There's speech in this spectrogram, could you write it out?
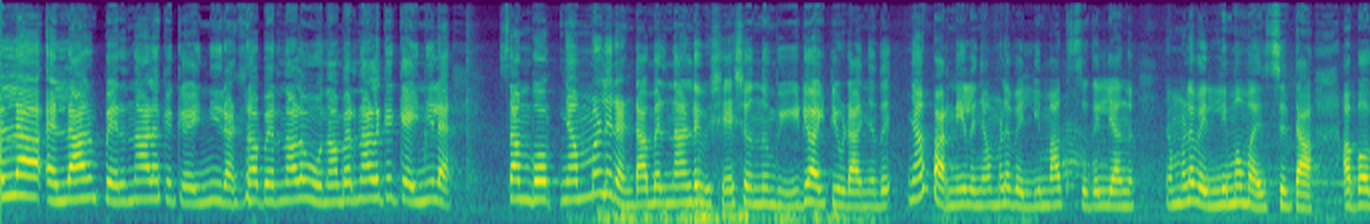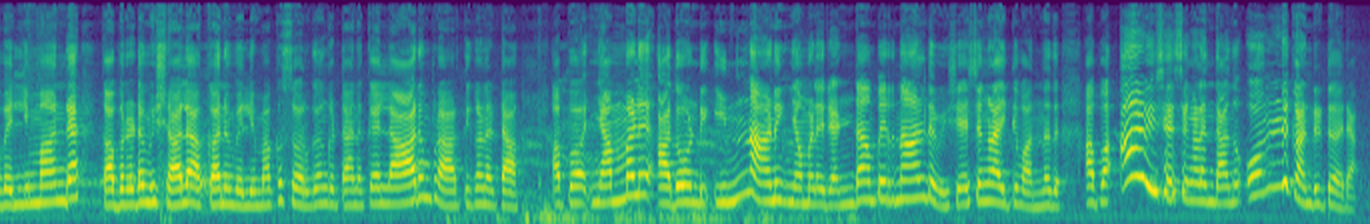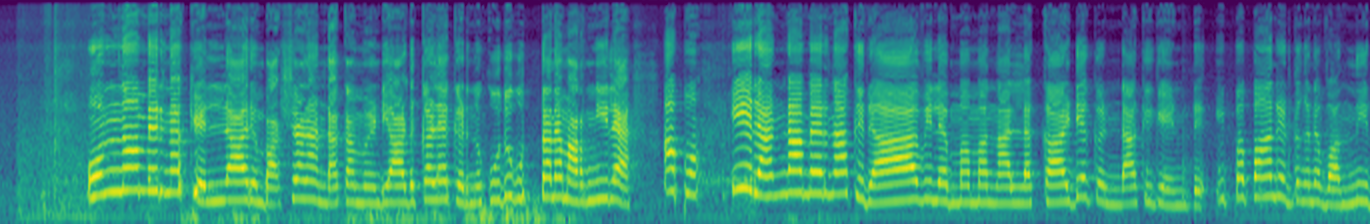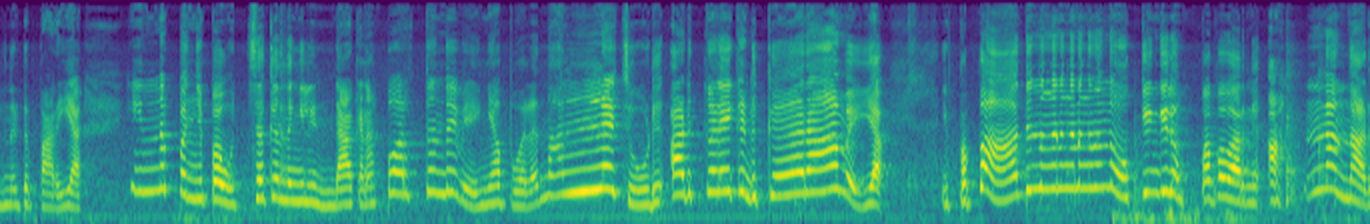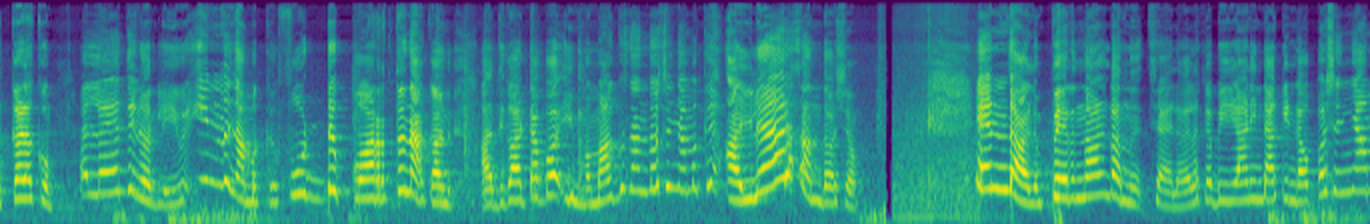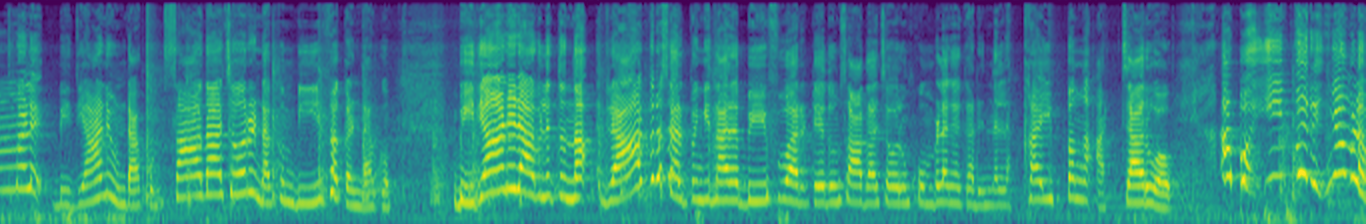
എല്ലാ എല്ലാവരും പെരുന്നാളൊക്കെ കഴിഞ്ഞ് രണ്ടാം പെരുന്നാൾ മൂന്നാം പെരുന്നാളൊക്കെ കഴിഞ്ഞില്ലേ? സംഭവം നമ്മൾ രണ്ടാം പെരുന്നാളിന്റെ വിശേഷമൊന്നും വീഡിയോ ആയിട്ട് വിടാഞ്ഞത് ഞാൻ പറഞ്ഞില്ല നമ്മളെ വല്യമ്മക്ക് സുഖമില്ലാന്ന്. നമ്മളെ വല്യമ്മ മരിച്ചിട്ടാ. അപ്പോൾ വല്യമ്മാന്റെ കബറിടം വിശാലമാക്കാനും വല്യമ്മക്ക് സ്വർഗം കിട്ടാനൊക്കെ എല്ലാവരും പ്രാർത്ഥിക്കണം കേട്ടാ അപ്പോൾ നമ്മൾ അതുകൊണ്ട് ഇന്നാണ് നമ്മൾ രണ്ടാം പെരുന്നാളിന്റെ വിശേഷങ്ങളായിട്ട് വന്നത്. അപ്പോൾ ആ വിശേഷങ്ങൾ എന്താണെന്ന് ഒന്ന് കണ്ടിട്ട് വരാം. ഒന്നാം പെരുന്നാൾക്ക് എല്ലാവരും ഭക്ഷണം ഉണ്ടാക്കാൻ വേണ്ടി അടുക്കളയിൽ കിടന്ന് കുതുകുത്തനെ മറിഞ്ഞില്ലേ? അപ്പോൾ ഈ രണ്ടാം പെരുന്നാൾക്ക് രാവിലെ അമ്മമ്മ നല്ല കടിയൊക്കെ ഉണ്ടാക്കി കഴിഞ്ഞിട്ട് ഇപ്പപ്പാന്റെ അടുത്ത് ഇങ്ങനെ വന്നിരുന്നിട്ട് പറയാ ഇന്നിപ്പം ഇനിയിപ്പോൾ ഉച്ചയ്ക്ക് എന്തെങ്കിലും ഉണ്ടാക്കണം. പുറത്തെന്ത് വേങ്ങിയാൽ പോരാ. നല്ല ചൂട്. അടുക്കളയ്ക്ക് ഉണ്ട് കയറാൻ വയ്യ. ഇപ്പപ്പ ആദ്യം ഇങ്ങനെ ഇങ്ങനെ ഇങ്ങനെ നോക്കിയെങ്കിലും ഇപ്പപ്പ പറഞ്ഞു ആ ഇന്നൊന്ന് അടുക്കളക്കും. എല്ലാത്തിനും ഒരു ലീവ് ഇന്ന് നമുക്ക് ഫുഡ് പുറത്തുനിന്നാക്കാന്ന്. അത് കേട്ടപ്പോൾ ഇമ്മമാർക്ക് സന്തോഷം നമുക്ക് അതിലേറെ സന്തോഷം. എന്തായാലും പെരുന്നാളിന്റെ അന്ന് ചിലവിലൊക്കെ ബിരിയാണി ഉണ്ടാക്കി ഉണ്ടാവും പക്ഷെ നമ്മൾ ബിരിയാണി ഉണ്ടാക്കും സാദാ ചോറ് ഉണ്ടാക്കും ബീഫൊക്കെ ഉണ്ടാക്കും. ബിരിയാണി രാവിലെ തിന്ന രാത്രി ചിലപ്പോൾ നല്ല ബീഫ് വരട്ടിയതും സാദാ ചോറും കുമ്പളങ്ങ കറി നല്ല കയ്പങ്ങ അച്ചാറും ആവും. അപ്പോൾ ഇവർ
